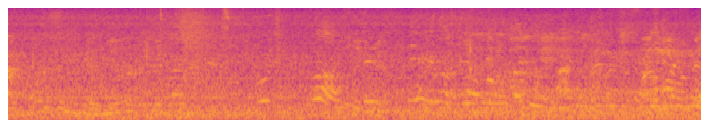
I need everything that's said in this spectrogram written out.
すごい。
